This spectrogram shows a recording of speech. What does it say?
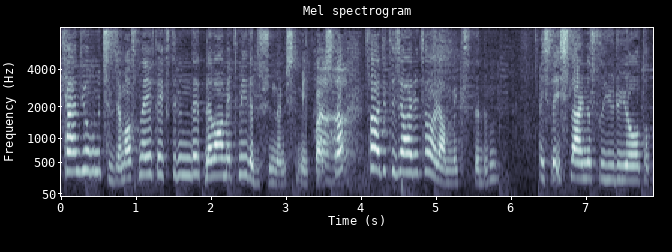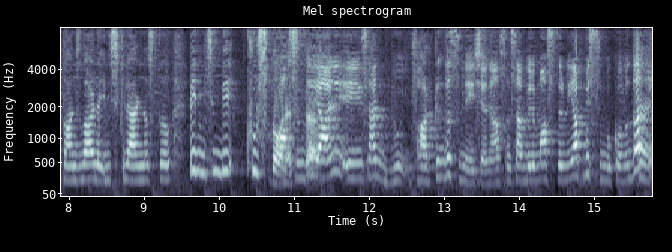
kendi yolumu çizeceğim. Aslında ev tekstilinde devam etmeyi de düşünmemiştim ilk başta. Sadece ticareti öğrenmek istedim. İşte işler nasıl yürüyor, toptancılarla ilişkiler nasıl. Benim için bir kurstu orası. Aslında yani e, sen bu farkındasın ne iş yani aslında sen böyle master'ını yapmışsın bu konuda. Evet.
